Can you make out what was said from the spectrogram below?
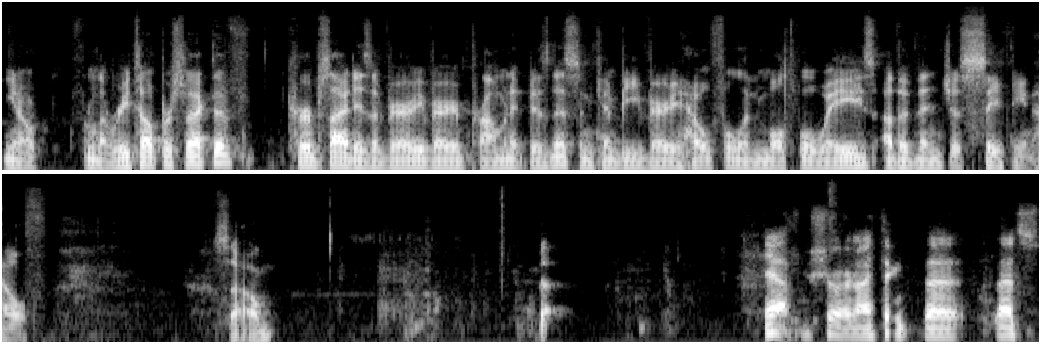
you know, from the retail perspective, curbside is a very, very prominent business and can be very helpful in multiple ways other than just safety and health. So Yeah, for sure. And I think that that's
